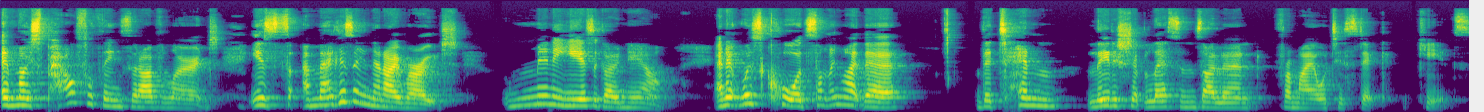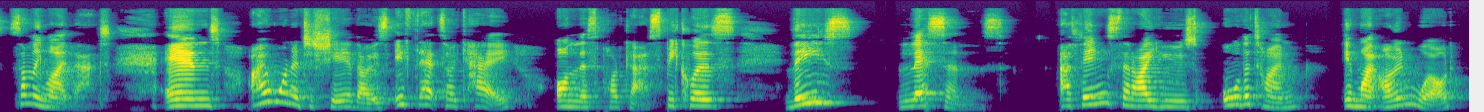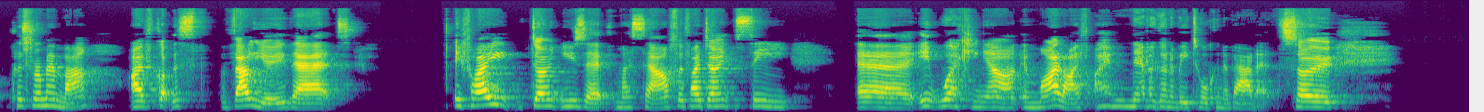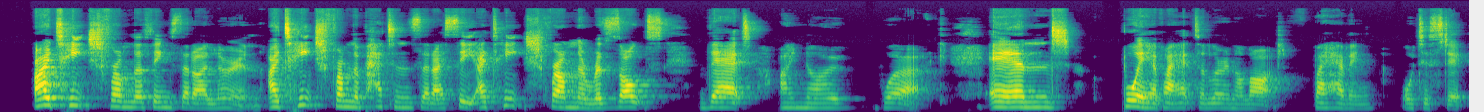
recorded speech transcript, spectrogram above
and most powerful things that I've learned is a magazine that I wrote many years ago now. And it was called something like the, the 10 leadership lessons I learned from my autistic kids. Something like that. And I wanted to share those, if that's okay, on this podcast because these lessons are things that I use all the time in my own world. Because remember, I've got this value that if I don't use it myself, if I don't see uh, it working out in my life, I am never going to be talking about it. So I teach from the things that I learn. I teach from the patterns that I see. I teach from the results that I know work. And boy, have I had to learn a lot by having autistic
